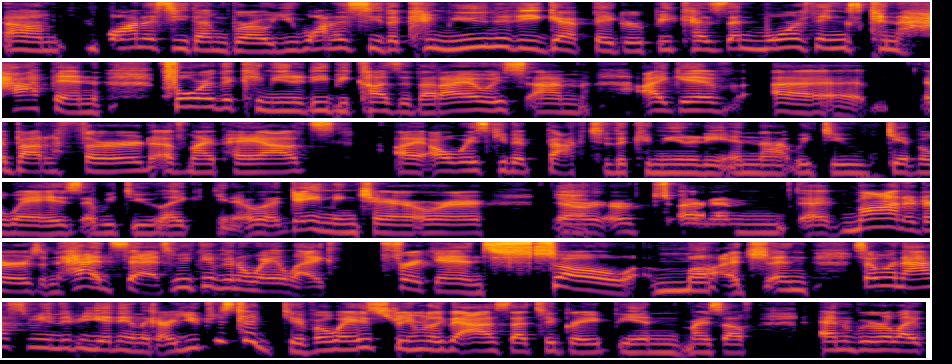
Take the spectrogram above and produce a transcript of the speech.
um, you want to see them grow you want to see the community get bigger because then more things can happen for the community because of that i always um i give uh about a third of my payouts i always give it back to the community in that we do giveaways and we do like you know a gaming chair or Yeah. or, or um, uh, monitors and headsets we've given away like freaking so much and someone asked me in the beginning like are you just a giveaway streamer like they asked that to Grapey and myself and we were like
